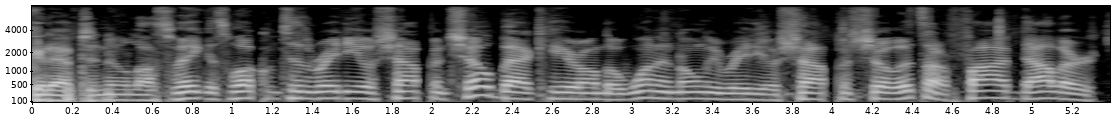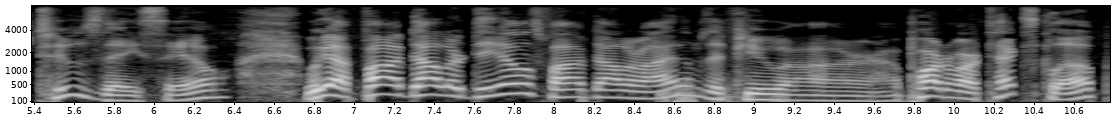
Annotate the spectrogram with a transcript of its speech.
Good afternoon, Las Vegas. Welcome to the Radio Shopping Show back here on the one and only Radio Shopping Show. It's our $5 Tuesday sale. We got $5 deals, $5 items. If you are a part of our text club,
